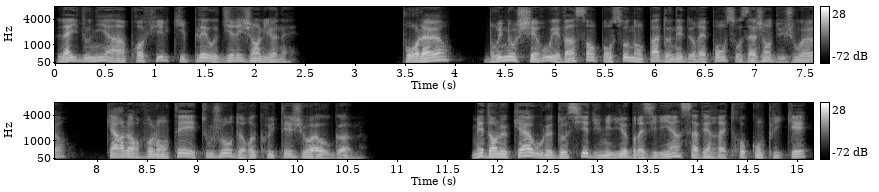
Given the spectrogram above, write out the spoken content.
Laïdouni a un profil qui plaît aux dirigeants lyonnais. Pour l'heure, Bruno Chéroux et Vincent Ponceau n'ont pas donné de réponse aux agents du joueur, car leur volonté est toujours de recruter Joao Gomes. Mais dans le cas où le dossier du milieu brésilien s'avérerait trop compliqué,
